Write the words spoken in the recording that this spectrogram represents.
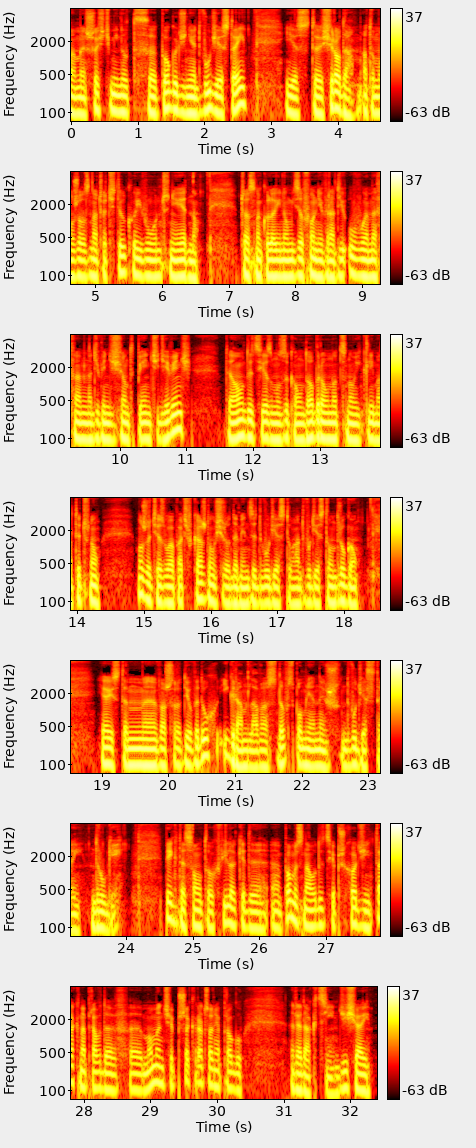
Mamy 6 minut po godzinie 20. Jest środa, a to może oznaczać tylko i wyłącznie jedno. Czas na kolejną mizofonię w radiu UWMFM na 95,9. Tę audycję z muzyką dobrą, nocną i klimatyczną możecie złapać w każdą środę między 20 a 22. Ja jestem wasz radiowy duch i gram dla was do wspomnianej już 22. Piękne są to chwile, kiedy e, pomysł na audycję przychodzi tak naprawdę w e, momencie przekraczania progu redakcji. Dzisiaj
